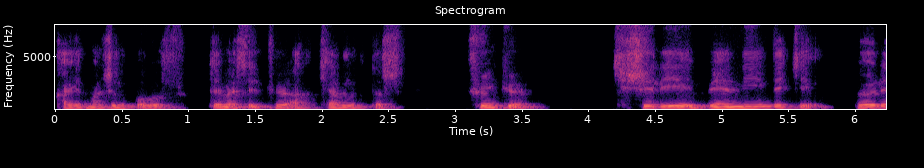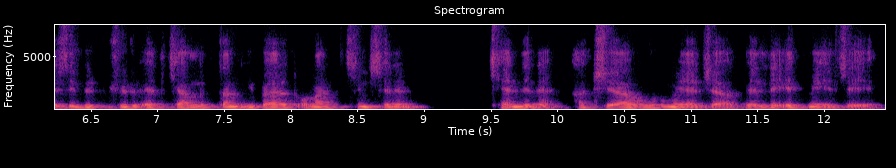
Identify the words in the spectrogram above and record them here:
kayırmacılık olur demesi cüretkarlıktır. Çünkü kişiliği benliğindeki böylesi bir cüretkarlıktan ibaret olan kimsenin kendini açığa vurmayacağı, belli etmeyeceği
